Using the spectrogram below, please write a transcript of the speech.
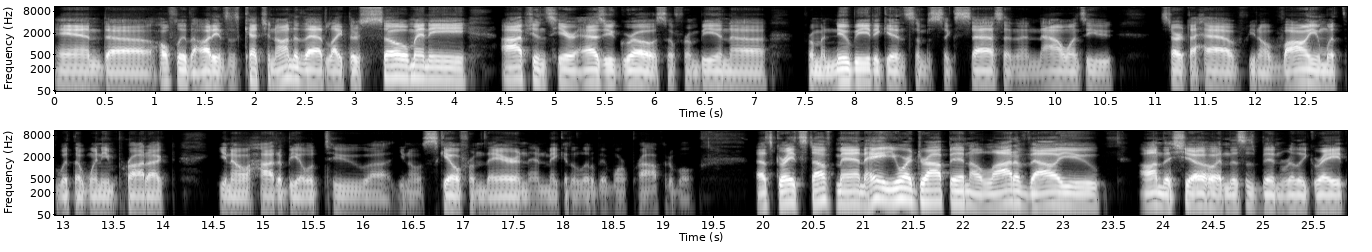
and uh, hopefully the audience is catching on to that like there's so many options here as you grow so from being a from a newbie to getting some success and then now once you start to have you know volume with with a winning product you know how to be able to uh, you know scale from there and, and make it a little bit more profitable. That's great stuff man. Hey you are dropping a lot of value on the show and this has been really great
